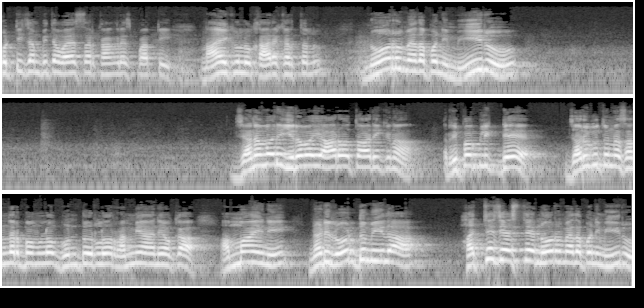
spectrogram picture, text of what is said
కొట్టి చంపితే వైఎస్ఆర్ కాంగ్రెస్ పార్టీ నాయకులు కార్యకర్తలు నోరు మెదపని మీరు జనవరి ఇరవై ఆరో తారీఖున రిపబ్లిక్ డే జరుగుతున్న సందర్భంలో గుంటూరులో రమ్య అనే ఒక అమ్మాయిని నడి రోడ్డు మీద హత్య చేస్తే నోరు మెదపని మీరు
